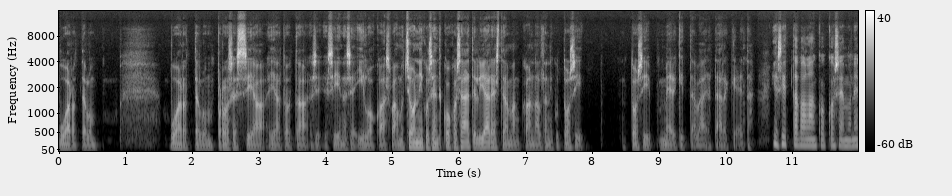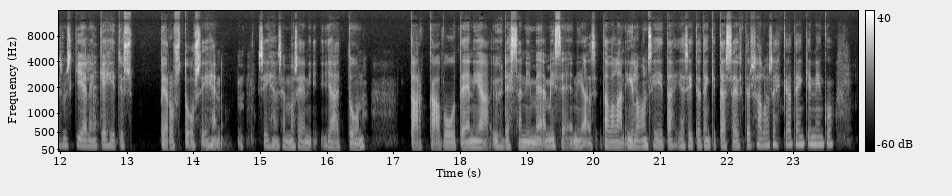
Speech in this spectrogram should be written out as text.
vuorottelun vuorottelun prosessi ja, ja tota, siinä se ilo kasvaa. Mutta se on niin kuin sen koko säätelyjärjestelmän kannalta niin kuin tosi, tosi merkittävää ja tärkeää. Ja sitten tavallaan koko semmoinen esimerkiksi kielen kehitys perustuu siihen, siihen semmoiseen jaettuun tarkkaavuuteen ja yhdessä nimeämiseen ja tavallaan iloon siitä. Ja sitten jotenkin tässä yhteydessä haluaisin ehkä jotenkin niin kuin Mm,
